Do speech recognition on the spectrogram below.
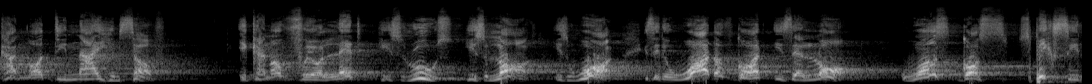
cannot deny himself. He cannot violate his rules, his laws, his word. You see, the word of God is a law. Once God speaks it,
